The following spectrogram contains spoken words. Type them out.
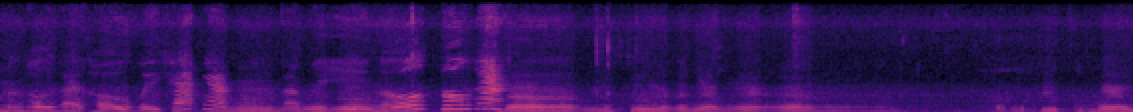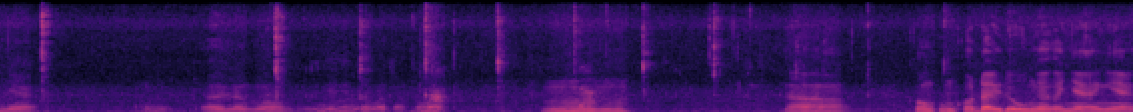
Minh Thư thể thử vị khác nha. Ừ, Là vị rồi. nước tương ha. Đó vị nước tương nha cả nhà nha. À, rất là tuyệt của mèo nha. Ừ, ơi là ngon. Rất là bắt mắt. ừ. đó con cũng có đầy đủ nha cả nhà nha.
